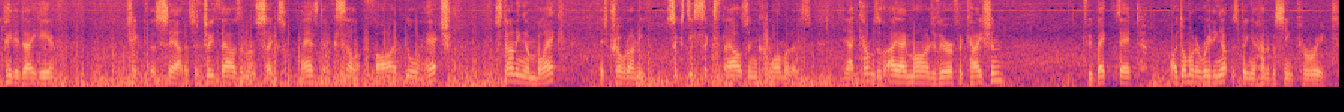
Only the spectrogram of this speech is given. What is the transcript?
Peter Day here. Check this out. It's a 2006 Mazda Axela 5-door hatch, stunning in black. It's travelled only 66,000 kilometres. Now it comes with AA mileage verification to back that odometer reading up as being 100% correct.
